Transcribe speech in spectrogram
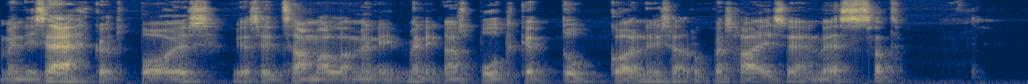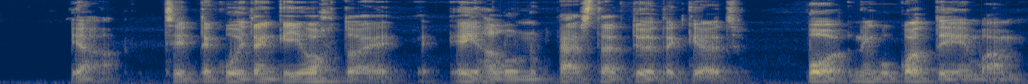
meni sähköt pois ja sitten samalla meni, meni myös putket tukkoon, niin se rupesi haiseen vessat. Ja sitten kuitenkin johto ei, ei halunnut päästä työntekijöitä po, niin kuin kotiin, vaan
